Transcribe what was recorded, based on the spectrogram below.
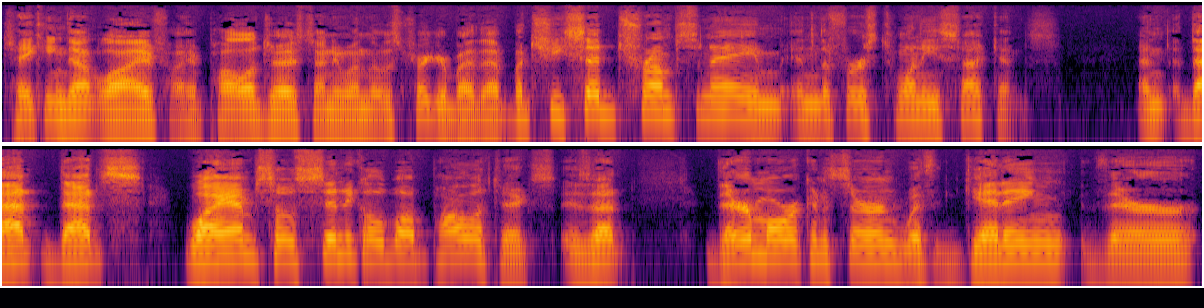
taking that live. I apologize to anyone that was triggered by that. But she said Trump's name in the first 20 seconds. And that that's why I'm so cynical about politics is that they're more concerned with getting their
